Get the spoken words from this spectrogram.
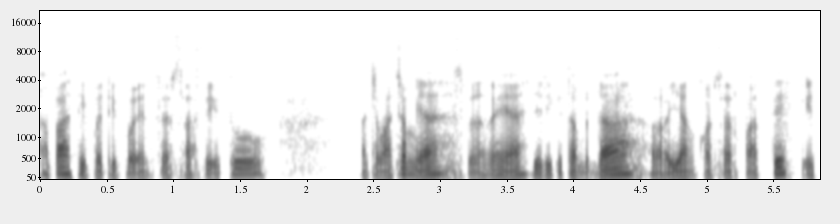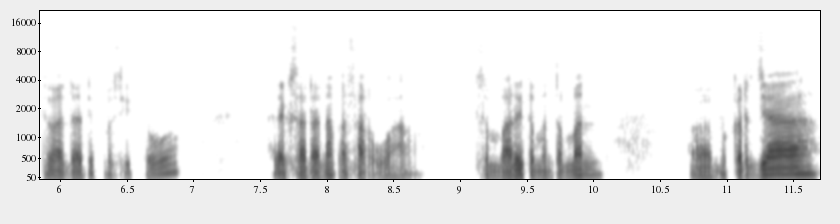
apa, tipe-tipe investasi itu macam-macam ya sebenarnya ya. Jadi kita bedah, eee, yang konservatif itu ada deposito, reksadana pasar uang. Sembari teman-teman, eee, bekerja,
